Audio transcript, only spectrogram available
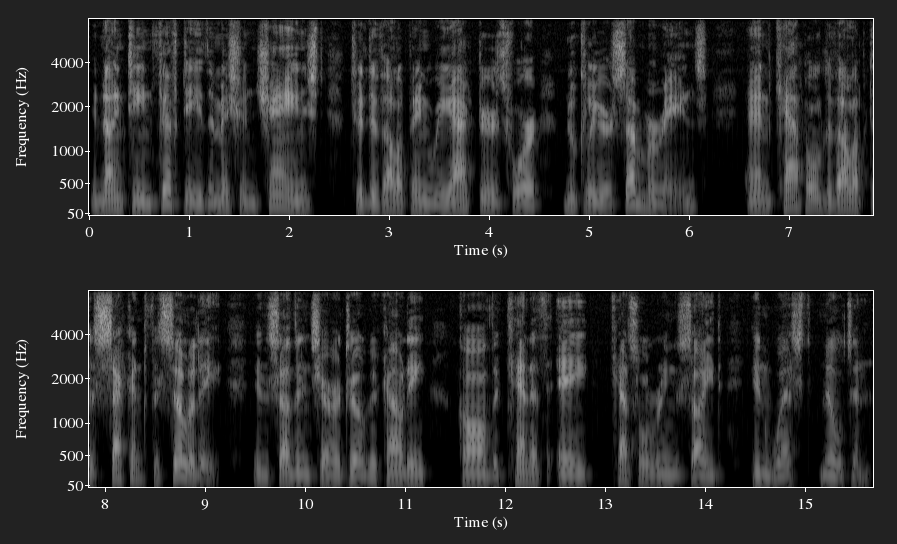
In 1950, the mission changed to developing reactors for nuclear submarines, and KAPL developed a second facility in southern Saratoga County called the Kenneth A. Kesselring site in West Milton.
